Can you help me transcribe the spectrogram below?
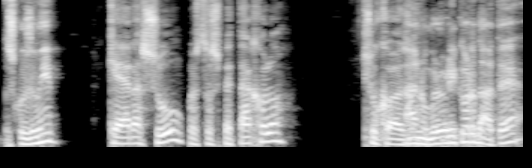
Scusami? Che era su questo spettacolo? Su cosa? Ah, non ve lo ricordate?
